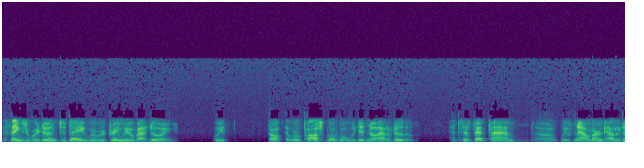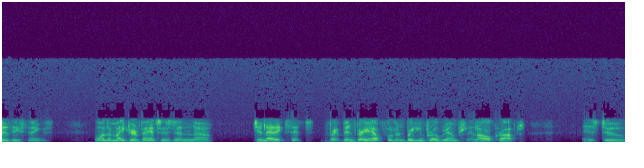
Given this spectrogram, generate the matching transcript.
the things that we're doing today, we were dreaming about doing. We thought they were possible, but we didn't know how to do them. And since that time, uh, we've now learned how to do these things. one of the major advances in uh, genetics that's been very helpful in breeding programs in all crops is to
